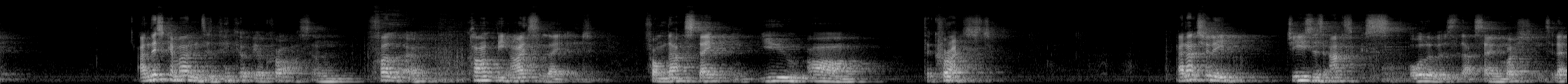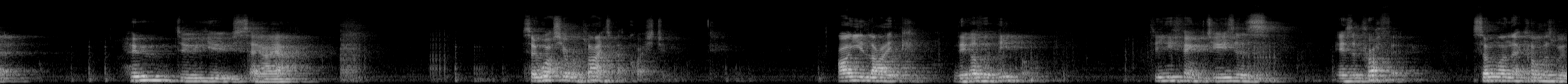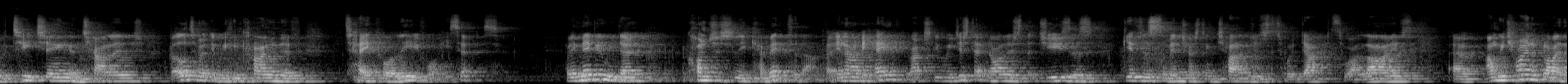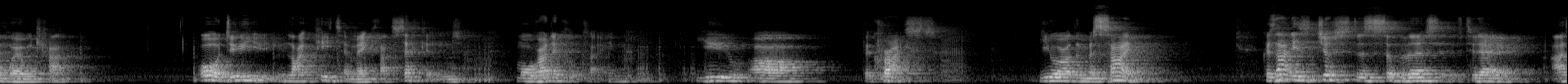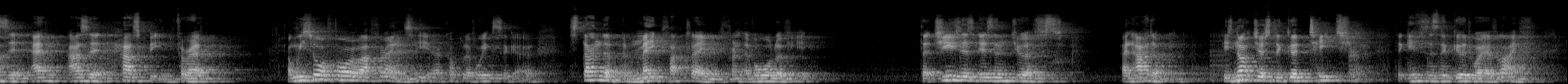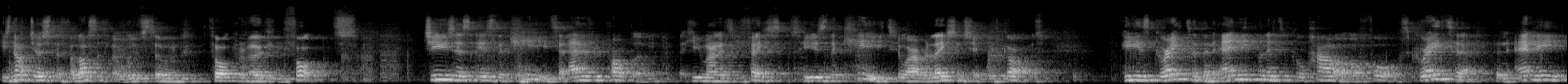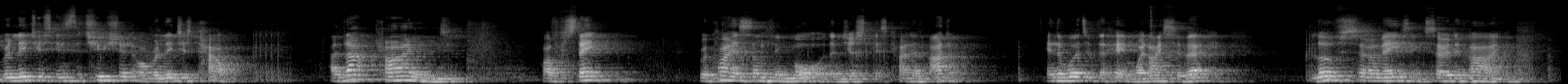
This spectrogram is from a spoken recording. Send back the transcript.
And this command to pick up your cross and follow can't be isolated from that statement you are the Christ. And actually, Jesus asks all of us that same question today Who do you say I am? So, what's your reply to that question? Are you like the other people? Do you think Jesus is a prophet? Someone that comes with a teaching and challenge, but ultimately we can kind of take or leave what he says. I mean, maybe we don't consciously commit to that, but in our behavior, actually, we just acknowledge that Jesus gives us some interesting challenges to adapt to our lives, um, and we try and apply them where we can. Or do you, like Peter, make that second, more radical claim? You are the Christ. You are the Messiah. Because that is just as subversive today as it, as it has been forever. And we saw four of our friends here a couple of weeks ago stand up and make that claim in front of all of you that Jesus isn't just an Adam, he's not just a good teacher that gives us a good way of life. He's not just a philosopher with some thought provoking thoughts. Jesus is the key to every problem that humanity faces. He is the key to our relationship with God. He is greater than any political power or force, greater than any religious institution or religious power. And that kind of statement requires something more than just this kind of Adam. In the words of the hymn, When I Survey, Love so amazing, so divine,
